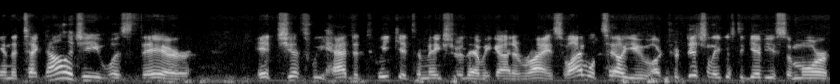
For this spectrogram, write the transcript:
And the technology was there it just, we had to tweak it to make sure that we got it right. So I will tell you, or traditionally, just to give you some more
